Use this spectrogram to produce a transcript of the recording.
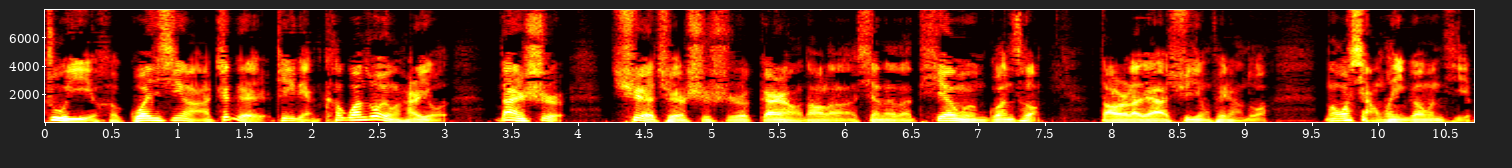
注意和关心啊，这个这一点客观作用还是有，但是确确实实干扰到了现在的天文观测，导致大家虚惊非常多。那我想问一个问题：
